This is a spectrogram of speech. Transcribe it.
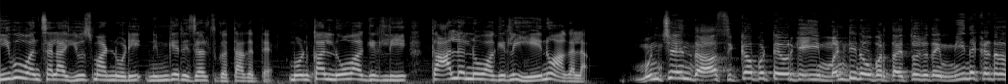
ನೀವು ಒಂದ್ಸಲ ಯೂಸ್ ಮಾಡಿ ನೋಡಿ, ನಿಮಗೆ ರಿಸಲ್ಟ್ಸ್ ಗೊತ್ತಾಗುತ್ತೆ. ಮೊಣಕಾಲು ನೋವಾಗಿರಲಿ ಕಾಲಲ್ಲಿ ನೋವಾಗಿರಲಿ ಏನೂ ಆಗಲ್ಲ. ಮುಂಚೆಯಿಂದ ಸಿಕ್ಕಾಪಟ್ಟೆ ಅವರಿಗೆ ಈ ಮಂಡಿ ನೋವು ಬರ್ತಾ ಇತ್ತು ಜೊತೆಗೆ ಮೀನಖಂಡದ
